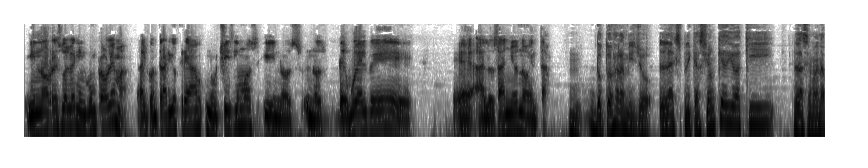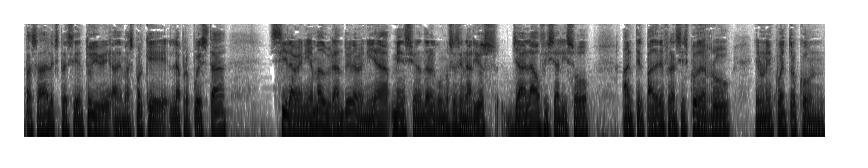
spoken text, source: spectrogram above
y no resuelve ningún problema. Al contrario, crea muchísimos y nos, nos devuelve eh, a los años 90. Doctor Jaramillo, la explicación que dio aquí la semana pasada el expresidente Uribe, además porque la propuesta si la venía madurando y la venía mencionando en algunos escenarios, ya la oficializó ante el padre Francisco de Rú en un encuentro con,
